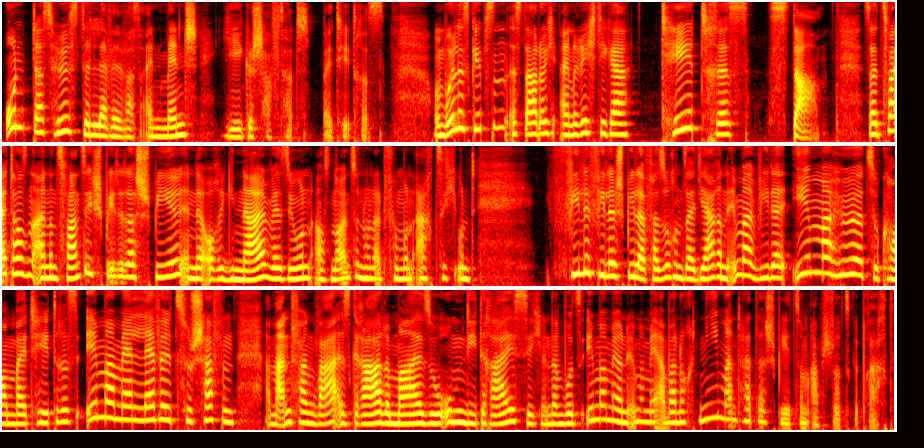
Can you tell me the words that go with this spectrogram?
und das höchste Level, was ein Mensch je geschafft hat bei Tetris. Und Willis Gibson ist dadurch ein richtiger Tetris Star. Seit 2021 spielte das Spiel in der Originalversion aus 1985 und viele, viele Spieler versuchen seit Jahren immer wieder immer höher zu kommen bei Tetris, immer mehr Level zu schaffen. Am Anfang war es gerade mal so um die 30 und dann wurde es immer mehr und immer mehr, aber noch niemand hat das Spiel zum Absturz gebracht.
